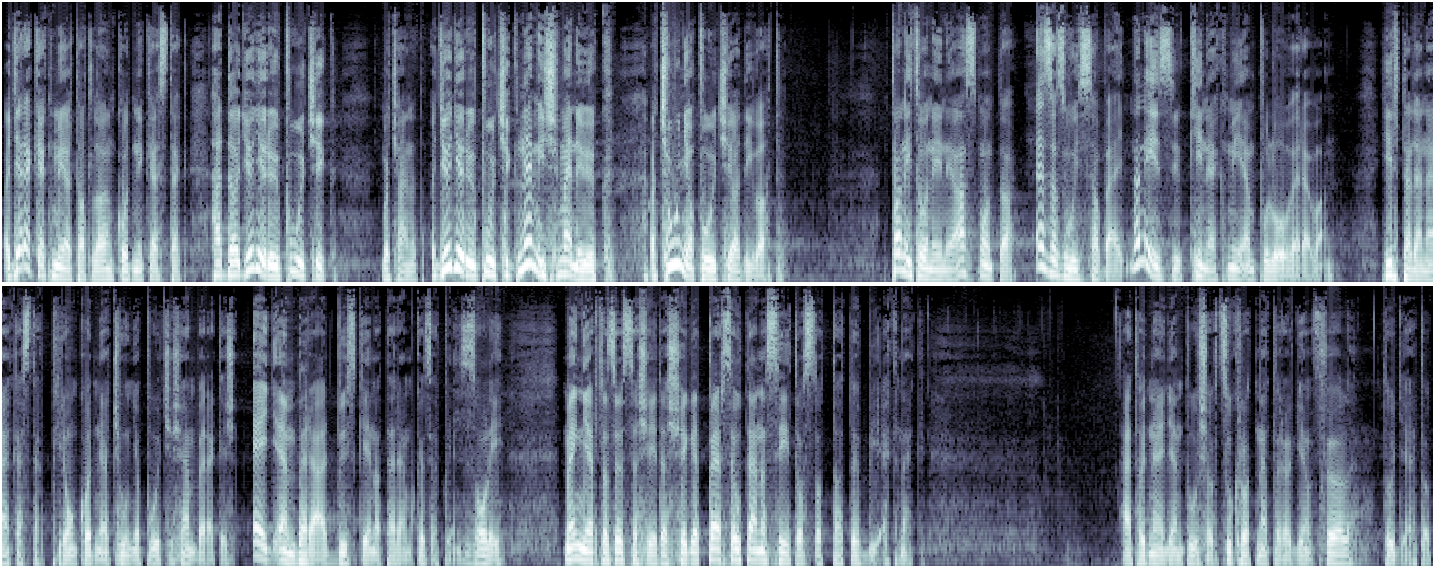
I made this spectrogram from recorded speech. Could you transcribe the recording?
A gyerekek méltatlankodni kezdtek. Hát de a gyönyörű pulcsik, bocsánat, a gyönyörű pulcsik nem is menők, a csúnya pulcsi a divat. Tanítónéni azt mondta, ez az új szabály. Na nézzük, kinek milyen pulóvere van. Hirtelen elkezdtek pironkodni a csúnya pulcsis emberek, és egy ember állt büszkén a terem közepén, Zoli. Megnyert az összes édességet, persze utána szétosztotta a többieknek. Hát, hogy ne egyen túl sok cukrot, ne pörögjön föl, tudjátok.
